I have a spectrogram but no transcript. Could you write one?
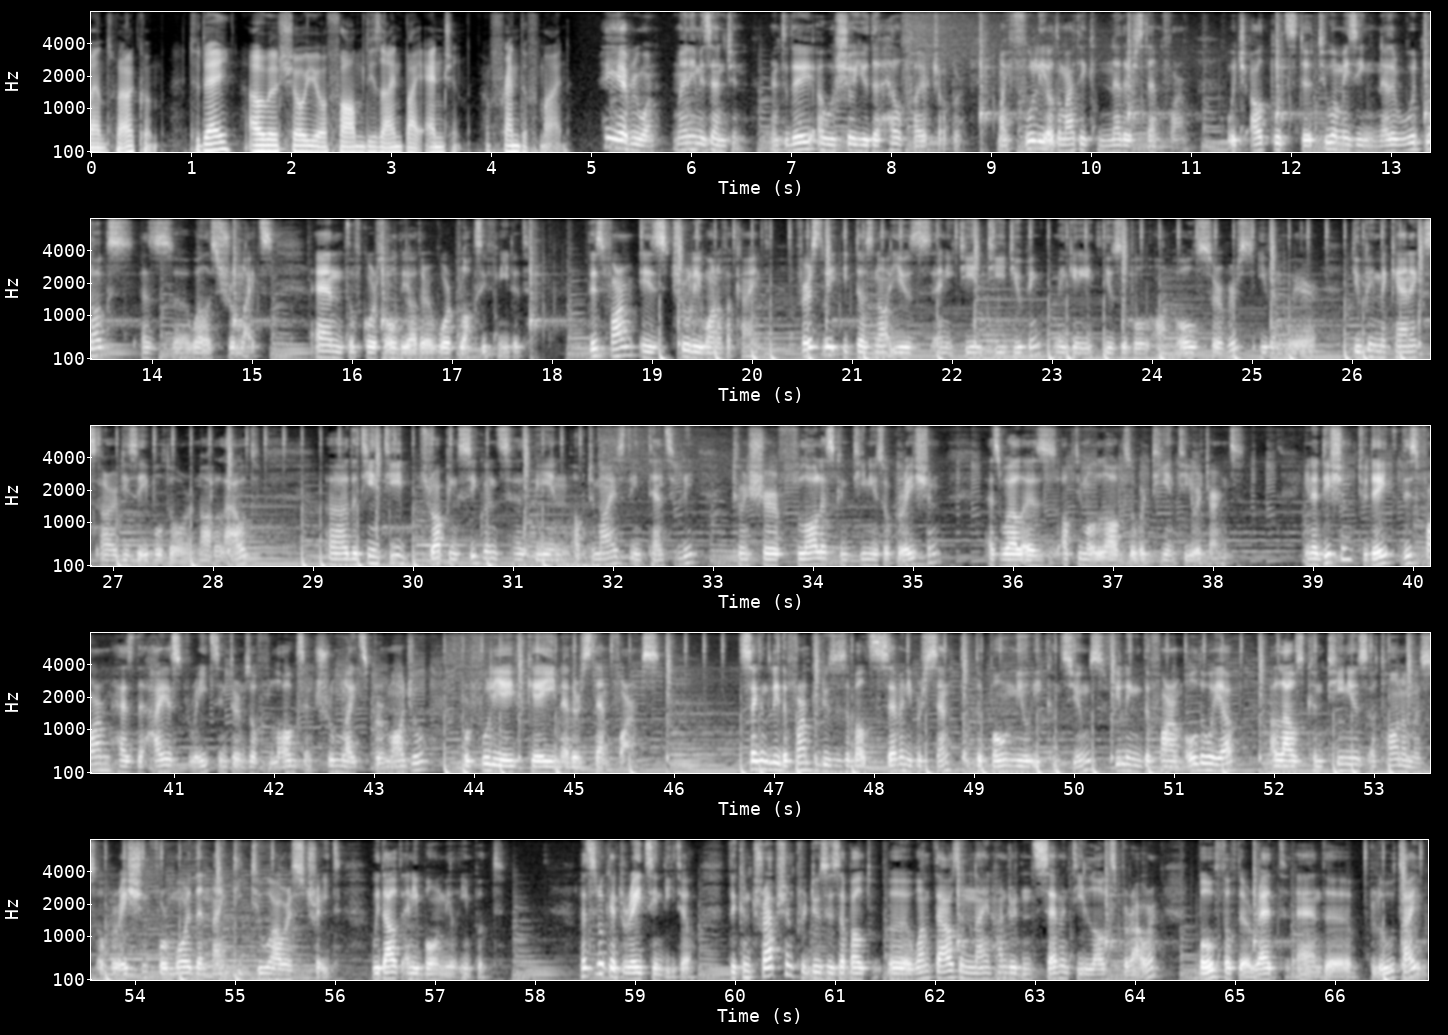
and welcome. Today I will show you a farm designed by Engine, a friend of mine. Hey everyone, my name is Engine, and today I will show you the Hellfire Chopper, my fully automatic nether stem farm, which outputs the two amazing netherwood logs as uh, well as shroom lights, and of course all the other wart blocks if needed. This farm is truly one of a kind. Firstly, it does not use any TNT duping, making it usable on all servers, even where duping mechanics are disabled or not allowed. Uh, the TNT dropping sequence has been optimized intensively to ensure flawless continuous operation, as well as optimal logs over TNT returns. In addition, to date, this farm has the highest rates in terms of logs and shroom lights per module for fully AFK nether stem farms. Secondly, the farm produces about 70% of the bone meal it consumes, filling the farm all the way up allows continuous autonomous operation for more than 92 hours straight without any bone meal input. Let's look at rates in detail. The contraption produces about uh, 1970 logs per hour, both of the red and the blue type,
